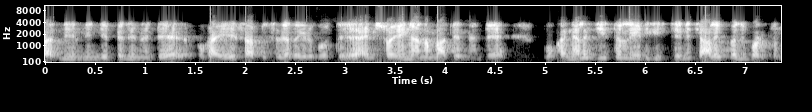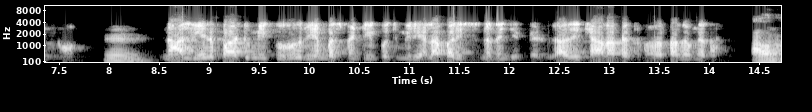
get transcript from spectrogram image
నేను నేను చెప్పేది ఏంటంటే ఒక ఐఏఎస్ ఆఫీసర్ గారి దగ్గరికి పోతే ఆయన స్వయంగా అన్న మాట ఏంటంటే ఒక నెల జీతం లేటుకి ఇస్తేనే చాలా ఇబ్బంది పడుతున్నాను. నాలుగేళ్ళ పాటు మీకు రియంబర్స్మెంట్ ఇవ్వకపోతే మీరు ఎలా భరిస్తున్నారని చెప్పాడు. అది చాలా పెద్ద పదం కదా. అవును.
